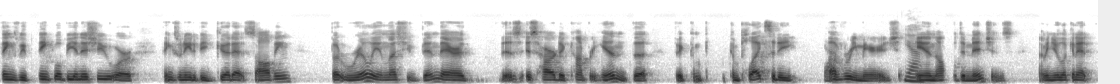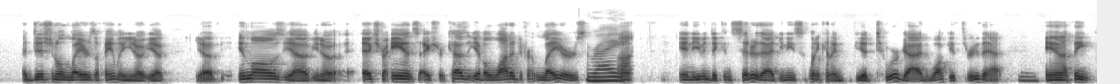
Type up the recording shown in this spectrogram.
things we think will be an issue or things we need to be good at solving. But really, unless you've been there, this is hard to comprehend the the com- complexity yeah. of remarriage yeah. and all the dimensions. I mean, you're looking at additional layers of family. You know, you have you have in-laws, you have you know extra aunts, extra cousins. You have a lot of different layers, right? Uh, and even to consider that, you need someone to kind of be a tour guide, and walk you through that. Mm. And I think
